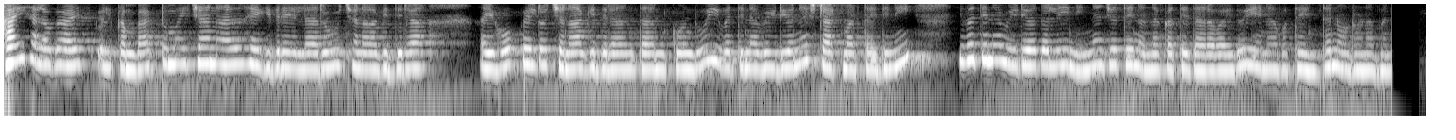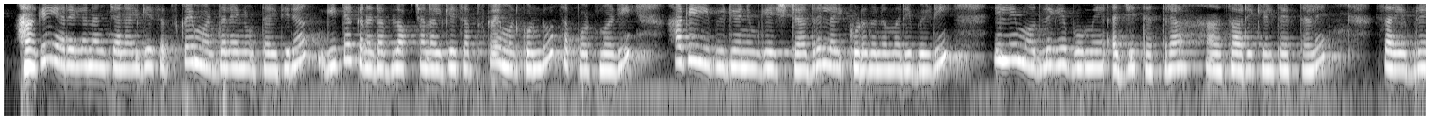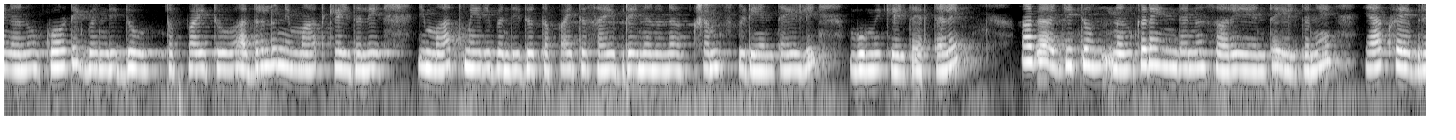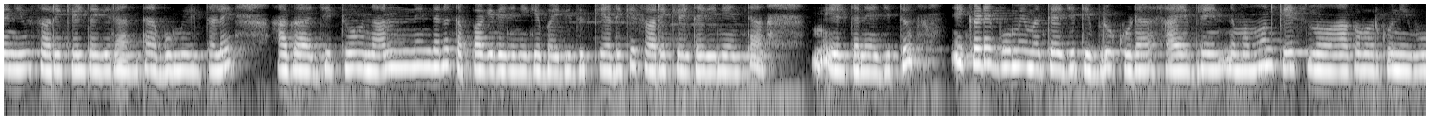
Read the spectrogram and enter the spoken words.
Hi hello guys welcome back to my channel ಹೇಗಿದ್ರೆ ಎಲ್ಲರೂ? ಚೆನ್ನಾಗಿದ್ದೀರಾ? I hope ಎಲ್ಲರೂ ಚೆನ್ನಾಗಿದ್ದೀರಾ ಅಂತ ಅಂದ್ಕೊಂಡು ಇವತ್ತಿನ ವೀಡಿಯೋನ ಸ್ಟಾರ್ಟ್ ಮಾಡ್ತಾ ಇದ್ದೀನಿ. ಇವತ್ತಿನ ವೀಡಿಯೋದಲ್ಲಿ ನಿನ್ನ ಜೊತೆ ನನ್ನ ಕತೆ ಧಾರಾವಾಹಿದು ಏನಾಗುತ್ತೆ ಅಂತ ನೋಡೋಣ ಬನ್ನಿ. ಹಾಗೆ ಯಾರೆಲ್ಲ ನನ್ನ ಚಾನಲ್ಗೆ ಸಬ್ಸ್ಕ್ರೈಬ್ ಮಾಡ್ದಲೇ ನೋಡ್ತಾ ಇದ್ದೀರಾ, ಗೀತಾ ಕನ್ನಡ ಬ್ಲಾಗ್ ಚಾನಲ್ಗೆ ಸಬ್ಸ್ಕ್ರೈಬ್ ಮಾಡಿಕೊಂಡು ಸಪೋರ್ಟ್ ಮಾಡಿ. ಹಾಗೆ ಈ ವಿಡಿಯೋ ನಿಮಗೆ ಇಷ್ಟ ಆದರೆ ಲೈಕ್ ಕೊಡೋದನ್ನು ಮರಿಬೇಡಿ. ಇಲ್ಲಿ ಮೊದಲಿಗೆ ಭೂಮಿ ಅಜ್ಜಿತ್ ಹತ್ರ ಸಾರಿ ಕೇಳ್ತಾ ಇರ್ತಾಳೆ. ಸಾಹೇಬ್ರೆ, ನಾನು ಕೋರ್ಟಿಗೆ ಬಂದಿದ್ದು ತಪ್ಪಾಯಿತು. ಅದರಲ್ಲೂ ನಿಮ್ಮ ಮಾತು ಕೇಳ್ದಲೆ ನಿಮ್ಮ ಮಾತು ಮೀರಿ ಬಂದಿದ್ದು ತಪ್ಪಾಯಿತು ಸಾಹೇಬ್ರೆ. ನನ್ನನ್ನು ಕ್ಷಮಿಸ್ಬಿಡಿ ಅಂತ ಹೇಳಿ ಭೂಮಿ ಕೇಳ್ತಾ ಇರ್ತಾಳೆ. ಆಗ ಅಜ್ಜಿತು ನನ್ನ ಕಡೆಯಿಂದನೂ ಸಾರಿ ಅಂತ ಹೇಳ್ತಾನೆ. ಯಾಕೆ ಸಾಹೇಬ್ರೆ ನೀವು ಸಾರಿ ಕೇಳ್ತಾ ಇದ್ದೀರಾ ಅಂತ ಭೂಮಿ ಹೇಳ್ತಾಳೆ. ಆಗ ಅಜ್ಜಿತು ನನ್ನಿಂದನೂ ತಪ್ಪಾಗಿದೆ ನಿನಗೆ ಬೈದಿದ್ದಕ್ಕೆ, ಅದಕ್ಕೆ ಸಾರಿ ಕೇಳ್ತಾ ಇದ್ದೀನಿ ಅಂತ ಹೇಳ್ತಾನೆ ಅಜಿತ್ತು ಈ ಕಡೆ ಭೂಮಿ ಮತ್ತು ಅಜಿತ್ ಇಬ್ಬರು ಕೂಡ, ಸಾಹೇಬ್ರೆ ನಮ್ಮಮ್ಮನ ಕೇಸ್ ಆಗೋವರೆಗೂ ನೀವು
